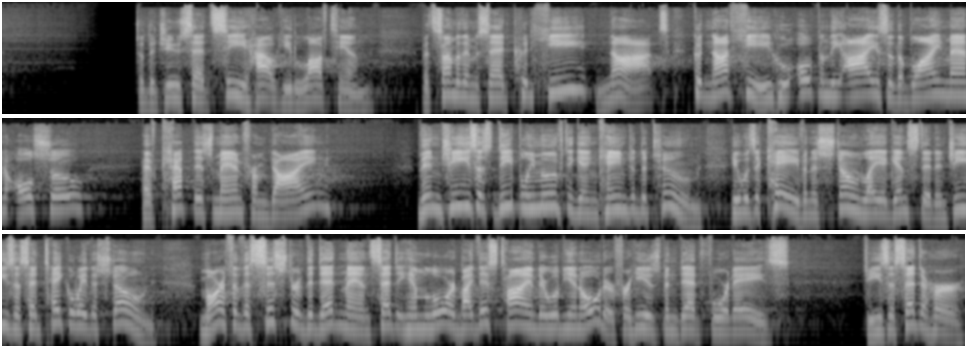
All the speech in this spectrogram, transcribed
So the Jews said, See how he loved him. But some of them said, Could he not, could not he who opened the eyes of the blind man also have kept this man from dying? Then Jesus, deeply moved again, came to the tomb. It was a cave, and a stone lay against it. And Jesus said, Take away the stone. Martha, the sister of the dead man, said to him, Lord, by this time there will be an odor, for he has been dead four days. Jesus said to her,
